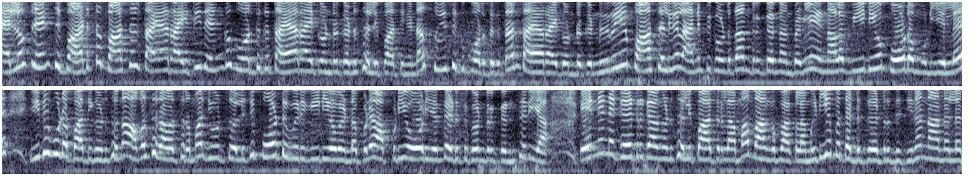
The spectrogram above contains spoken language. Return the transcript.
ஹலோ ஃப்ரெண்ட்ஸ் இப்போ அடுத்த பார்சல் தயாராகிட்டு இது எங்கே போகிறதுக்கு தயாராகி கொண்டிருக்குன்னு சொல்லி பார்த்தீங்கன்னா சுவிஸுக்கு போகிறதுக்கு தான் தயாராகி கொண்டிருக்கு. நிறைய பார்சல்கள் அனுப்பி கொண்டு தான் இருக்கு நண்பர்களே. என்னால் வீடியோ போட முடியல. இது கூட பார்த்தீங்கன்னு சொன்னால் அவசர அவசரமாக ஜூட் சொல்லிச்சு போட்டு விடு வீடியோ வேண்டப்படி அப்படியே ஓடி வந்து எடுத்துக்கொண்டிருக்கேன் சரியா? என்னென்ன கேட்டிருக்காங்கன்னு சொல்லி பார்த்துடலாமா? வாங்க பார்க்கலாம். இடியப்ப தட்டு கேட்டிருந்துச்சுன்னா நான் நல்ல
